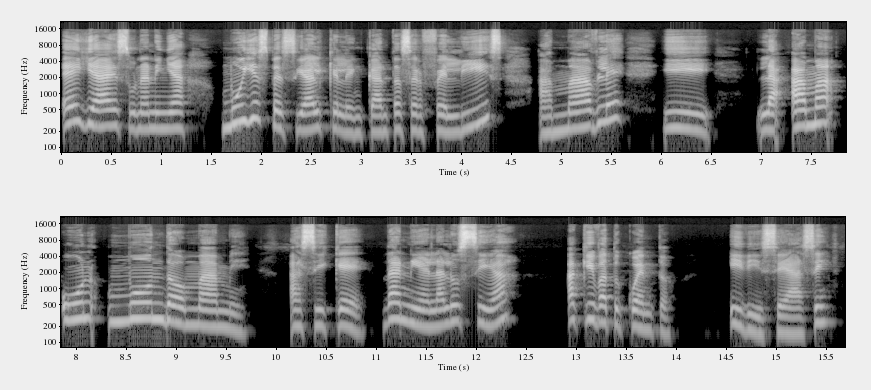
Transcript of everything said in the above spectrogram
Ella es una niña muy especial que le encanta ser feliz, amable y la ama un mundo, mami. Así que, Daniela Lucía, aquí va tu cuento. Y dice así.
